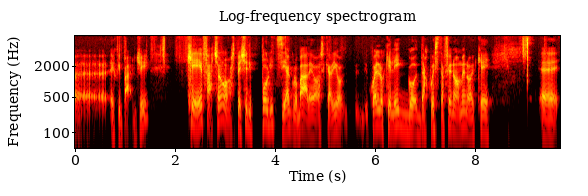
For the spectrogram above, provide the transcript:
eh, equipaggi, che facciano una specie di polizia globale, Oscar. Io quello che leggo da questo fenomeno è che eh,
